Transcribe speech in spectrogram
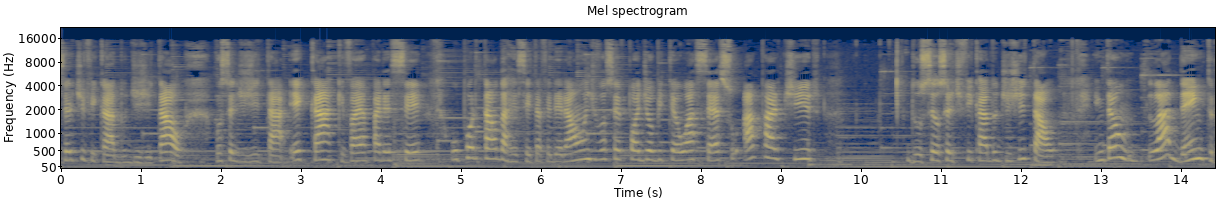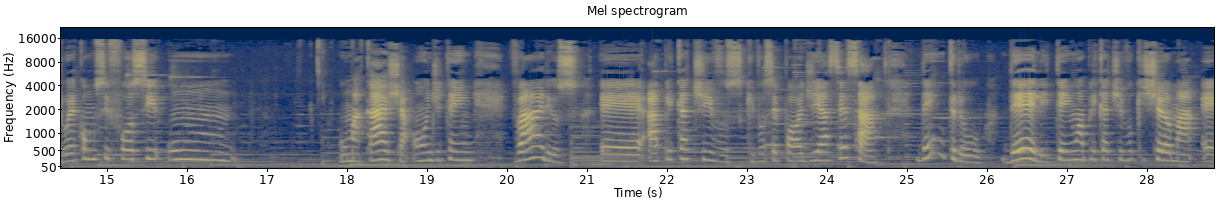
certificado digital, você digitar ECAC, vai aparecer o portal da Receita Federal, onde você pode obter o acesso a partir do seu certificado digital. Então, lá dentro é como se fosse um, uma caixa onde tem vários é, aplicativos que você pode acessar. Dentro dele tem um aplicativo que chama é,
